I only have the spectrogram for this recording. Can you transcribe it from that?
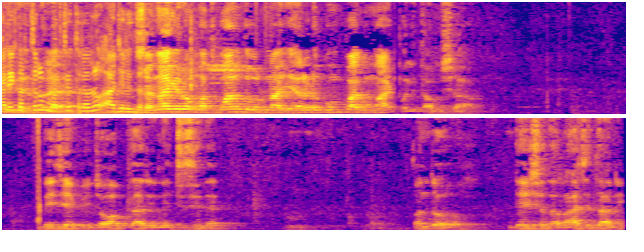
ಕಾರ್ಯಕರ್ತರು ಮತ್ತಿತರರು ಹಾಜರಿದ್ದರು. ಚೆನ್ನಾಗಿರೋ ಮತಮಾನದವ್ರನ್ನ ಎರಡು ಗುಂಪಾಗಿ ಮಾಡಿ ಫಲಿತಾಂಶ ಬಿಜೆಪಿ ಜವಾಬ್ದಾರಿ ಹೆಚ್ಚಿಸಿದೆ ಒಂದು ದೇಶದ ರಾಜಧಾನಿ,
